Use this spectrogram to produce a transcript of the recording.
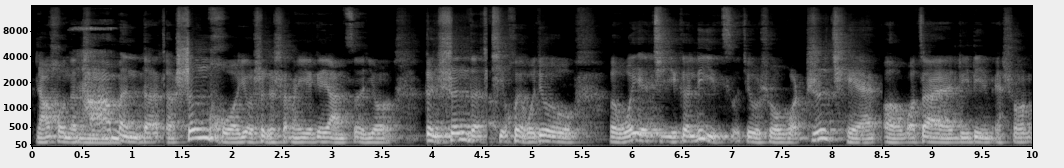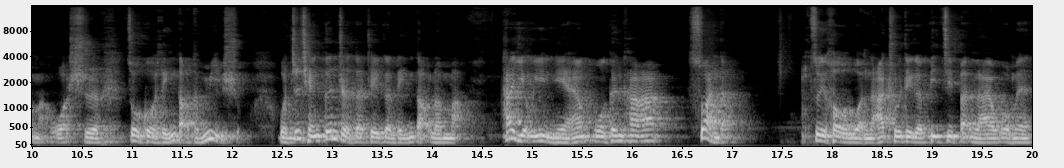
然后呢，他们的生活又是个什么一个样子？有更深的体会。我就呃，我也举一个例子，就是说我之前呃，我在履历里面说了嘛，我是做过领导的秘书。我之前跟着的这个领导了嘛，他有一年我跟他算的，最后我拿出这个笔记本来，我们。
